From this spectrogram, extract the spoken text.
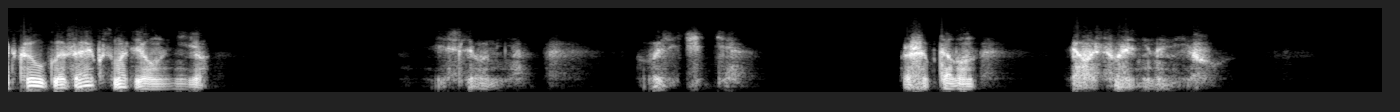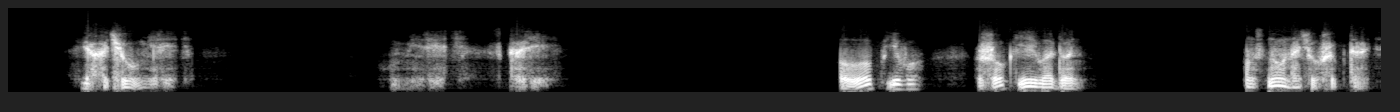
открыл глаза и посмотрел на нее. «Если вы меня вылечите, — прошептал он, — я вас возненавижу. Я хочу умереть. Умереть скорее». Лоб его жег ей ладонь. Он снова начал шептать.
